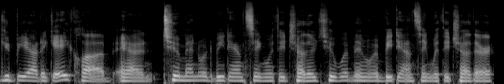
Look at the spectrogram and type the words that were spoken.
you'd be at a gay club and two men would be dancing with each other, two women would be dancing with each other,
